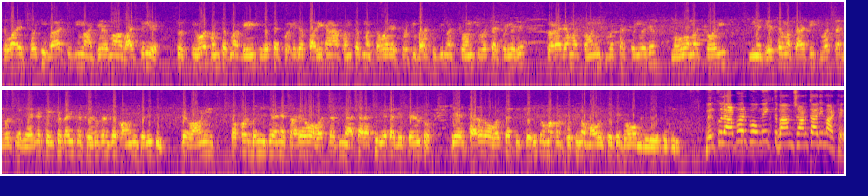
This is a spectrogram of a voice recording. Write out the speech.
સવારે છ થી બાર સુધીમાં અત્યારમાં વાત કરીએ તો સિહોર પંથકમાં બે ઇંચ વરસાદ પડ્યો છે. પાલીતાણા પંથકમાં સવારે છ થી બાર સુધીમાં છ ઇંચ વરસાદ પડ્યો છે. તળાજામાં ત્રણ ઇંચ વરસાદ પડ્યો છે. મહુવામાં છ ઇંચ જેસરમાં સાત વરસાદ વરસ્યો છે. એટલે કહી શકાય કે ખેડૂતોએ જે વાવણી કરી હતી, તે વાવણી સફળ બની છે અને સારા એવા વરસાદની આશા રાખી રહ્યા હતા જે ખેડૂતો. તે સારા એવા વરસાદથી ખેડૂતોમાં પણ ખુશીનો માહોલ છે તે જોવા મળી રહ્યો છે. બિલકુલ આભાર, ભૌમિક, તમામ જાણકારી માટે.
